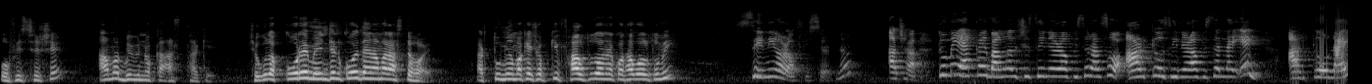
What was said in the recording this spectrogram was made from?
অফিস শেষে আমার বিভিন্ন কাজ থাকে। সেগুলো করে মেনটেন করে দেন আমার আসতে হয়। আর তুমি আমাকে সব কি ফালতু ধরনের কথা বলো তুমি? সিনিয়র অফিসার না? আচ্ছা তুমি একাই বাংলাদেশের সিনিয়র অফিসার আছো, আর কেউ সিনিয়র অফিসার নাই? এই, আর কেউ নাই,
